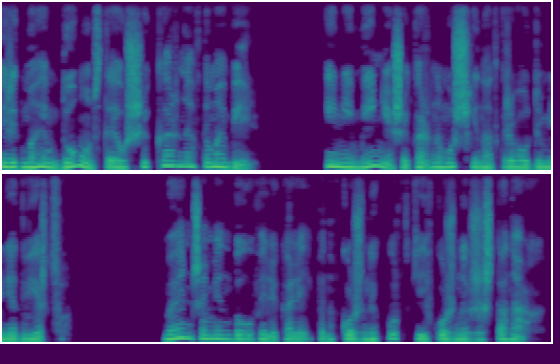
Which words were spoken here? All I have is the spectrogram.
Перед моим домом стоял шикарный автомобиль, и не менее шикарный мужчина открывал для меня дверцу. Бенджамин был великолепен в кожаной куртке и в кожаных же штанах.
